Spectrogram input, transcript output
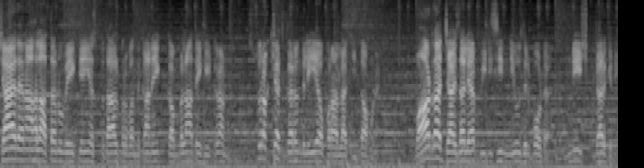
ਸ਼ਾਇਦ ਇਹਨਾਂ ਹਾਲਾਤਾਂ ਨੂੰ ਵੇਖਦੇ ਹੀ ਹਸਪਤਾਲ ਪ੍ਰਬੰਧਕਾਂ ਨੇ ਕੰਬਲਾਂ ਤੇ ਹੀਟਰਾਂ ਨੂੰ ਸੁਰੱਖਿਅਤ ਕਰਨ ਦੇ ਲਈ ਇਹ ਉਪਰਾਲਾ ਕੀਤਾ ਹੋਣਾ ਵਾਰਡ ਦਾ ਜਾਇਜ਼ਾ ਲਿਆ PTC news reporter Manish Garg ਨੇ।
